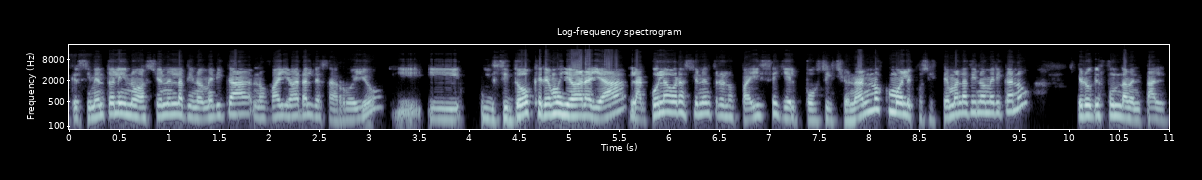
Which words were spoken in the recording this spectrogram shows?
crecimiento de la innovación en Latinoamérica nos va a llevar al desarrollo y, y, si todos queremos llevar allá la colaboración entre los países y el posicionarnos como el ecosistema latinoamericano, creo que es fundamental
